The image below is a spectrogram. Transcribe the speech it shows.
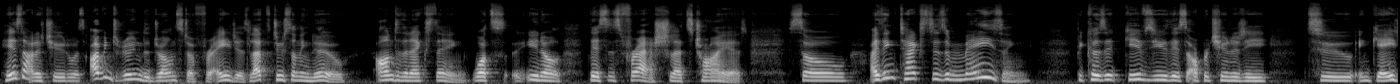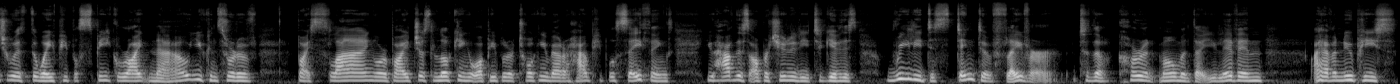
his attitude was, I've been doing the drone stuff for ages. Let's do something new on to the next thing. What's, you know, this is fresh. Let's try it. So I think text is amazing because it gives you this opportunity to engage with the way people speak right now. You can sort of, by slang or by just looking at what people are talking about or how people say things, you have this opportunity to give this really distinctive flavor to the current moment that you live in. I have a new piece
